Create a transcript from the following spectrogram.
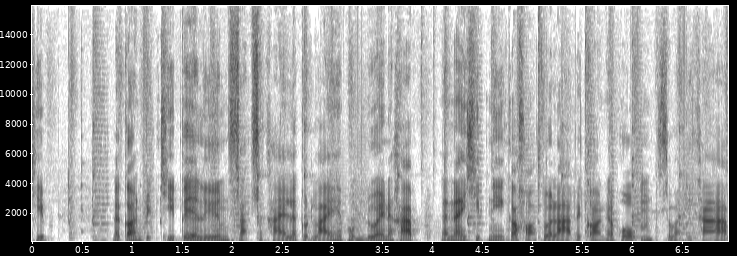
คลิป และก่อนปิดคลิปก็อย่าลืม Subscribe และกดไลค์ให้ผมด้วยนะครับ และในคลิปนี้ก็ขอตัวลาไปก่อนครับผม สวัสดีครับ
